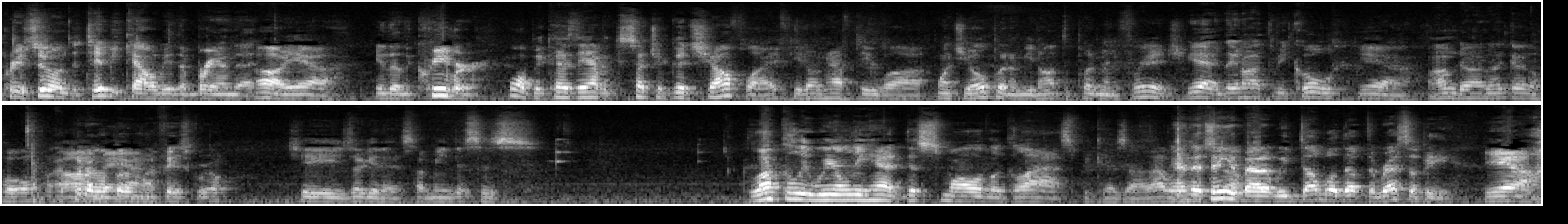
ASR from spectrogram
Pretty soon, the Tippy Cow will be the brand that Oh yeah. you know the creamer. Well, because they have such a good shelf life, you don't have to. Uh, once you open them, you don't have to put them in the fridge. Yeah, they don't have to be cooled. Yeah. I'm done. I got a hole. I Oh, put it up man. on my face grill. Jeez, look at this. I mean, this is. Luckily, we only had this small of a glass because uh, that was. And the thing about it, we doubled up the recipe Yeah.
